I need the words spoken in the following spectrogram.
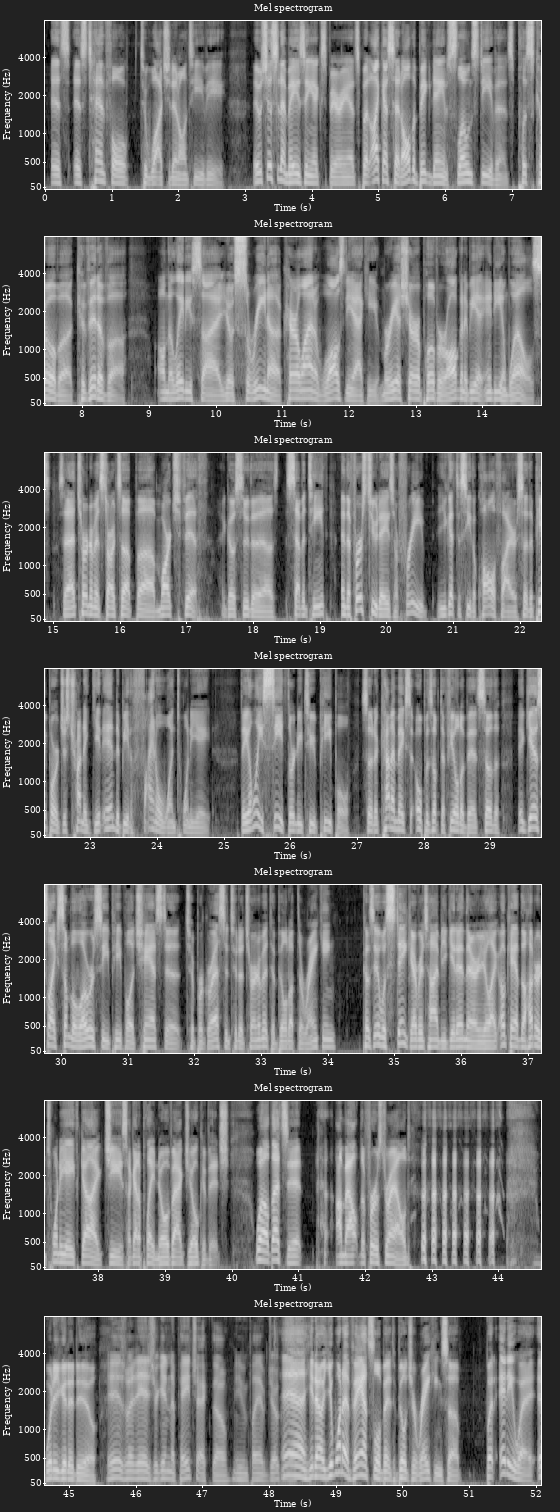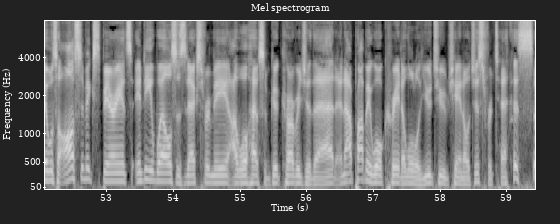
is is tenfold to watching it on TV. It was just an amazing experience. But like I said, all the big names Sloane Stevens, Pliskova, Kvitova on the ladies' side, you know, Serena, Carolina Wozniacki, Maria Sharapova are all going to be at Indian Wells. So that tournament starts up uh, March 5th. It goes through the 17th. And the first two days are free. You get to see the qualifiers. So the people are just trying to get in to be the final 128 they only seat 32 people. So it kind of makes it opens up the field a bit. So the it gives like some of the lower seed people a chance to to progress into the tournament to build up the ranking. Because it was stink every time you get in there you're like okay i'm the 128th guy. Jeez i gotta play novak djokovic. Well that's it. I'm out in the first round. What are you gonna do? It is what it is. You're getting a paycheck though, even playing Djokovic. Yeah, you know, you want to advance a little bit to build your rankings up. But anyway, it was an awesome experience. Indian Wells is next for me. I will have some good coverage of that, and I probably will create a little YouTube channel just for tennis.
